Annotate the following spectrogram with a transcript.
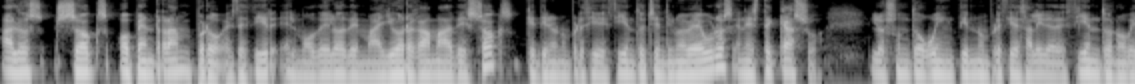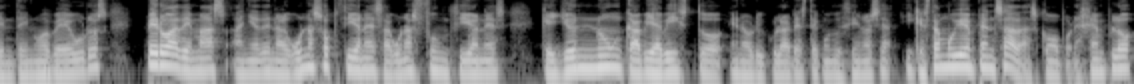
a los Sox Open Run Pro, es decir, el modelo de mayor gama de Sox, que tienen un precio de 189 euros. En este caso, los Sunto Wing tienen un precio de salida de 199 euros, pero además añaden algunas opciones, algunas funciones que yo nunca había visto en auriculares de conducción ósea y que están muy bien pensadas, como por ejemplo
